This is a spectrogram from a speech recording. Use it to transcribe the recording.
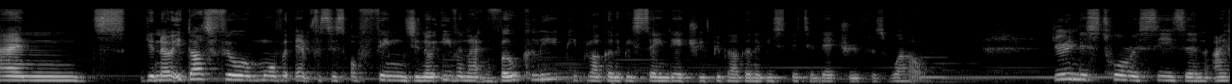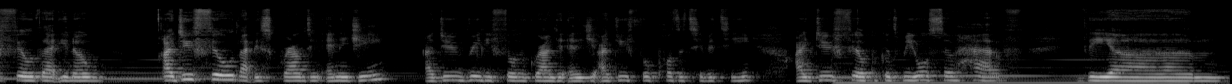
And you know, it does feel more of an emphasis of things, you know, even like vocally, people are going to be saying their truth, people are going to be spitting their truth as well during this Taurus season, I feel that, you know, I do feel that this grounding energy. I do really feel the grounding energy. I do feel positivity. I do feel because we also have the um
